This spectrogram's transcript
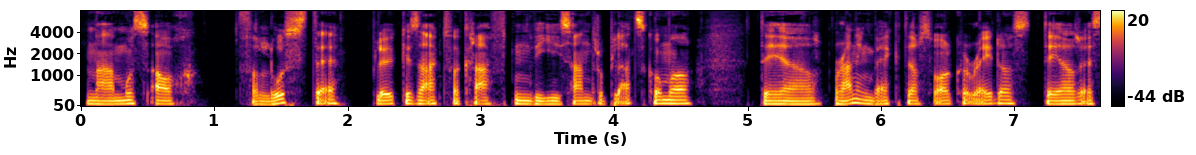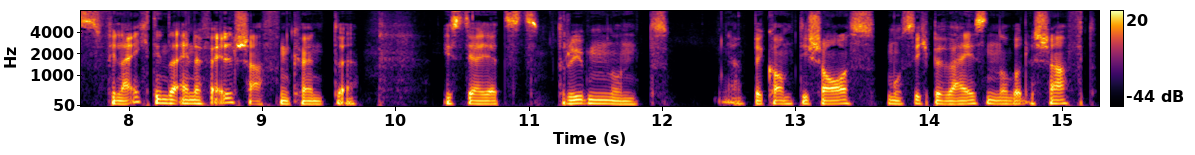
man muss auch Verluste, blöd gesagt, verkraften, wie Sandro Platzkummer, der Running Back der Swalker Raiders, der es vielleicht in der NFL schaffen könnte, ist ja jetzt drüben und ja, bekommt die Chance, muss sich beweisen, ob er das schafft.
